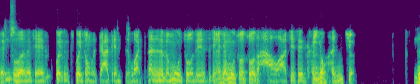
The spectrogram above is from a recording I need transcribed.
对，除了那些贵贵重的家电之外，但是这个木作这件事情，而且木作做得好啊，其实可以用很久。那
